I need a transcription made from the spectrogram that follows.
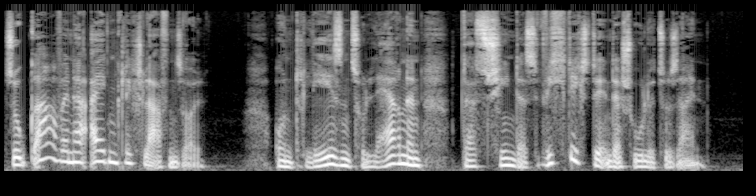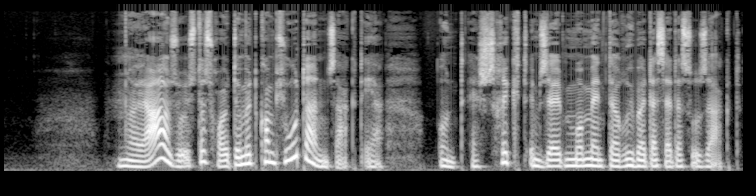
sogar wenn er eigentlich schlafen soll. Und lesen zu lernen, das schien das Wichtigste in der Schule zu sein. Na ja, so ist das heute mit Computern, sagt er und erschrickt im selben Moment darüber, dass er das so sagt.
